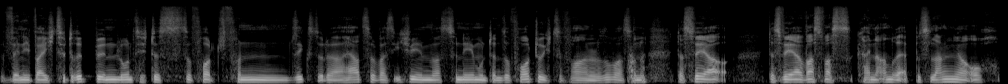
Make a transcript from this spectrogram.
wenn ich, weil ich zu dritt bin, lohnt sich das sofort von Sixt oder Herz oder weiß ich wem was zu nehmen und dann sofort durchzufahren oder sowas. Ne? Das wäre ja, das wäre ja was, was keine andere App bislang ja auch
